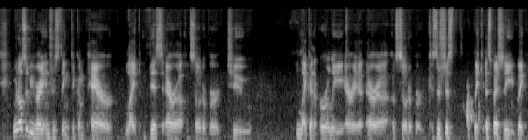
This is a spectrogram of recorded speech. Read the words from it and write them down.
It would also be very interesting to compare like this era of Soderbergh to like an early area era of Soderbergh because there's just like especially like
